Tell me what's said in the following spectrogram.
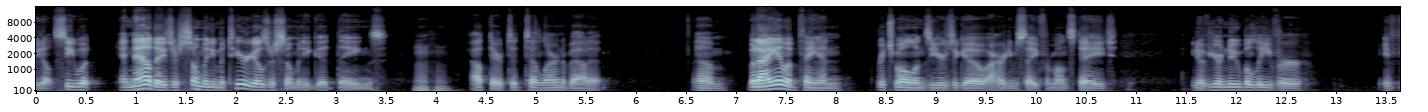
we don't see what and nowadays there's so many materials there's so many good things hmm out there to, to learn about it. Um, but I am a fan. Rich Mullins years ago, I heard him say from on stage, you know, if you're a new believer, if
